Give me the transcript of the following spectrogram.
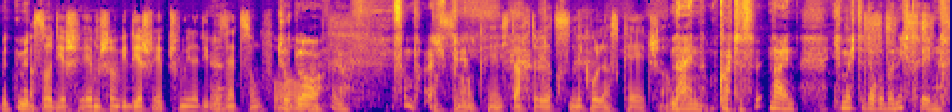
mit, mit, Ach so, dir schweben schon wieder, dir schwebt schon wieder die ja. Besetzung vor. Jude Law, ja. zum Beispiel. Ach so, okay, ich dachte jetzt Nicolas Cage auch. Nein, um Gottes Willen, nein, ich möchte darüber nicht reden.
